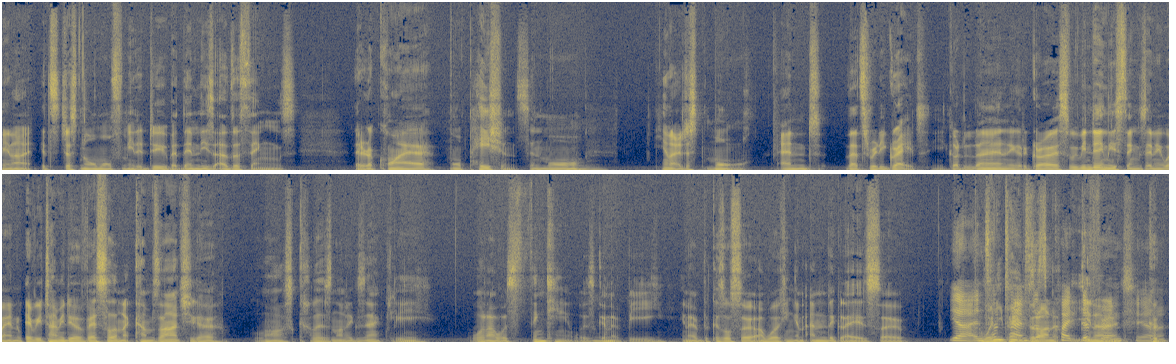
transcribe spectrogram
you know, it's just normal for me to do. But then these other things, they require more patience and more, mm. you know, just more. And that's really great. You've got to learn, you've got to grow. So we've been doing these things anyway. And every time you do a vessel and it comes out, you go, oh, this color's not exactly what I was thinking it was mm. going to be, you know, because also I'm working in underglaze. So yeah? And when you sometimes paint it it's on, quite you know, different. yeah. could,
